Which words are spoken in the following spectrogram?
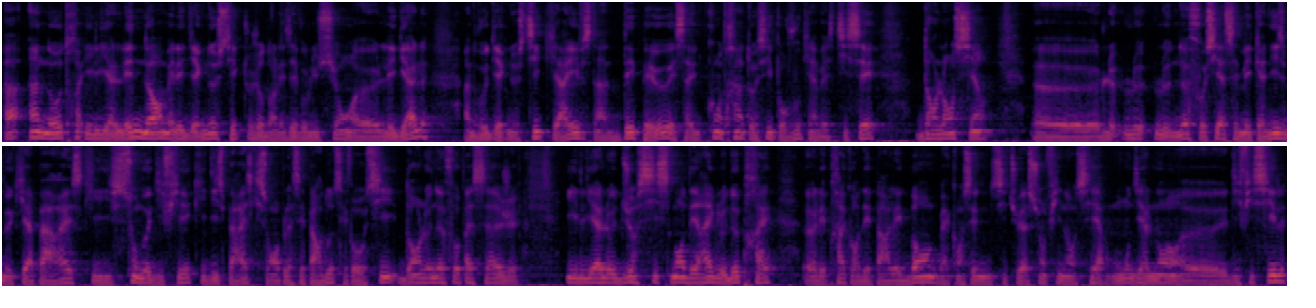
à un autre. Il y a les normes et les diagnostics, toujours dans les évolutions euh, légales. Un nouveau diagnostic qui arrive, c'est un DPE et ça a une contrainte aussi pour vous qui investissez dans l'ancien. Euh, le, neuf aussi a ces mécanismes qui apparaissent, qui sont modifiés, qui disparaissent, qui sont remplacés par d'autres. C'est vrai aussi dans le neuf au passage. Il y a le durcissement des règles de prêt. Euh, les prêts accordés par les banques, ben, quand c'est une situation financière mondialement euh, difficile,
